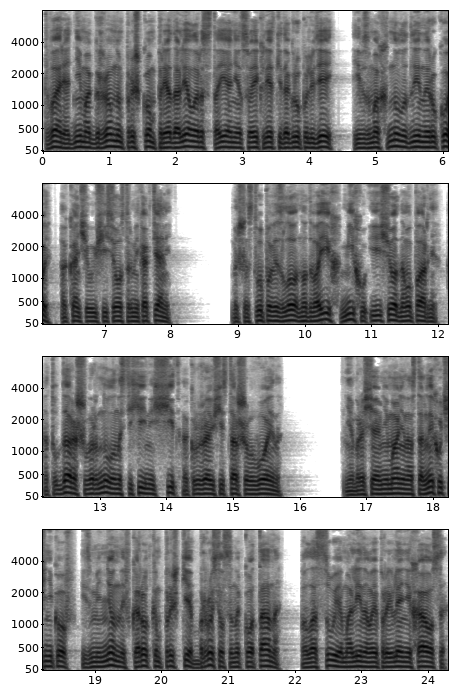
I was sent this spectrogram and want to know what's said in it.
Тварь одним огромным прыжком преодолела расстояние от своей клетки до группы людей и взмахнула длинной рукой, оканчивающейся острыми когтями. Большинству повезло, но двоих, Миху и еще одного парня, от удара швырнуло на стихийный щит, окружающий старшего воина. Не обращая внимания на остальных учеников, измененный в коротком прыжке бросился на Котана, полосуя малиновое проявление хаоса,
